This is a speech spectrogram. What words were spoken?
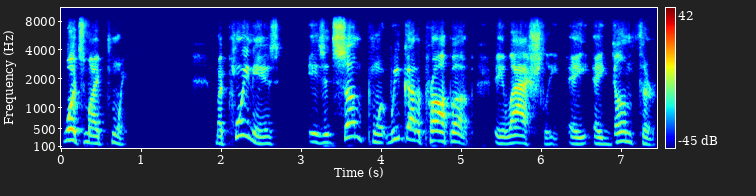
What's my point? My point is, is at some point we've got to prop up a Lashley, a, a Gunther,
